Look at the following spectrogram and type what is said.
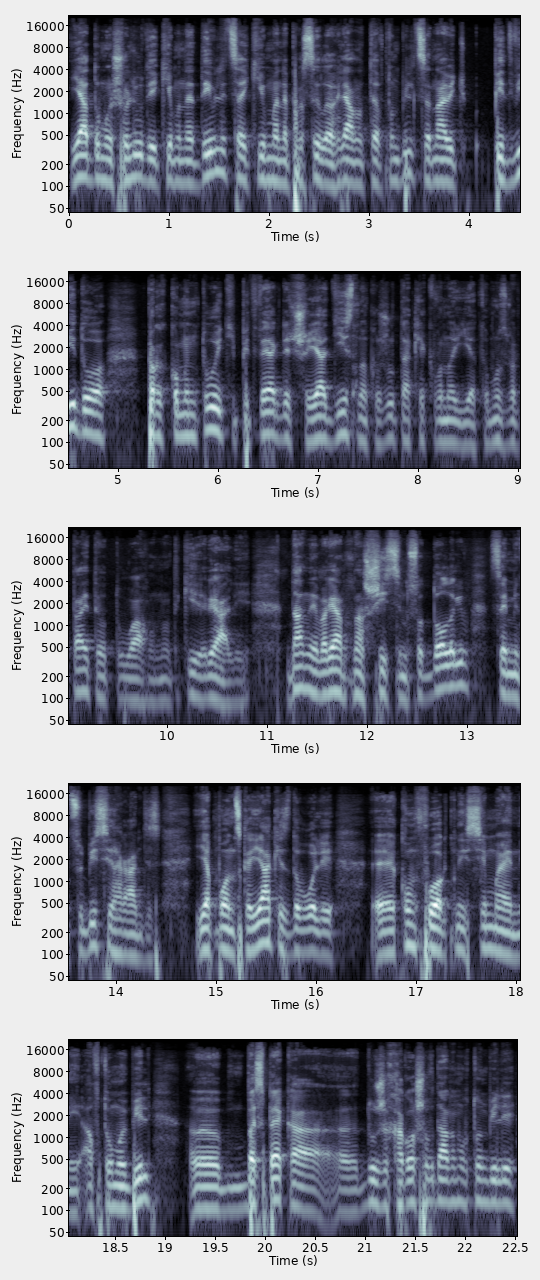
я думаю, що люди, які мене дивляться, які в мене просили оглянути автомобіль, це навіть під відео прокоментують і підтвердять, що я дійсно кажу так, як воно є. Тому звертайте от увагу на такі реалії. Даний варіант у нас 6700 доларів. Це Mitsubishi Grandis. Японська якість, доволі е, комфортний сімейний автомобіль. Е, Безпека е, дуже хороша в даному автомобілі,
